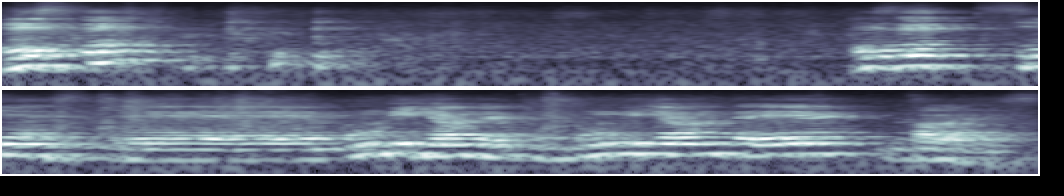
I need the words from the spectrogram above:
Este es de este, un, billón de, un billón de dólares.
